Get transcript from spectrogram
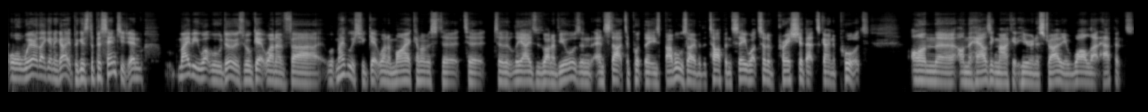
or where are they going to go? Because the percentage, and maybe what we'll do is we'll get one of, uh, maybe we should get one of my economists to to to liaise with one of yours and and start to put these bubbles over the top and see what sort of pressure that's going to put on the on the housing market here in Australia while that happens.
